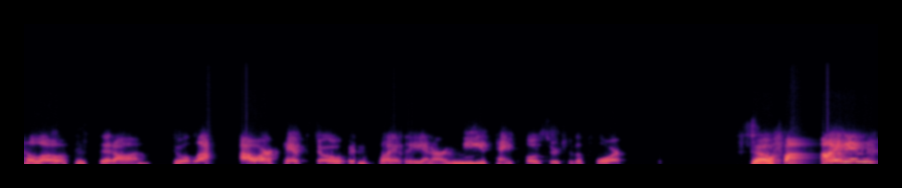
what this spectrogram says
pillow to sit on to allow our hips to open slightly and our knees hang closer to the floor. So finding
